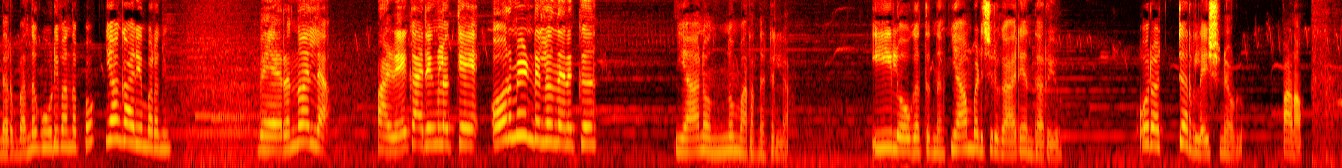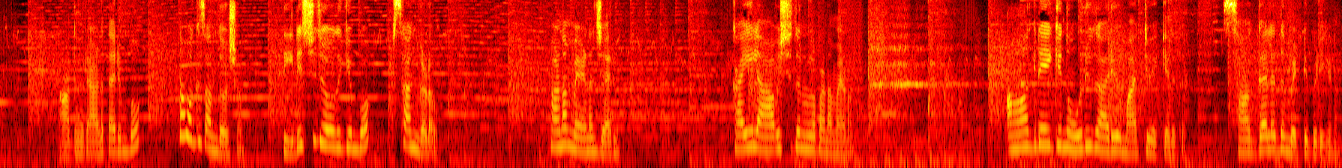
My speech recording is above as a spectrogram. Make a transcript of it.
നിർബന്ധം കൂടി വന്നപ്പോ ഞാൻ കാര്യം പറഞ്ഞു. വേറൊന്നുമല്ല പഴയ കാര്യങ്ങളൊക്കെ ഓർമ്മയുണ്ടല്ലോ നിനക്ക്? ഞാനൊന്നും മറന്നിട്ടില്ല. ഈ ലോകത്തുനിന്ന് ഞാൻ പഠിച്ചൊരു കാര്യം എന്താ അറിയോ ഒരൊറ്റ റിലേഷനേ ഉള്ളൂ പണം. അതൊരാൾ തരുമ്പോൾ നമുക്ക് സന്തോഷം. തിരിച്ചു ചോദിക്കുമ്പോൾ സങ്കടം പണം വേണം ചാരു. കയ്യിൽ ആവശ്യത്തിനുള്ള പണം വേണം. ആഗ്രഹിക്കുന്ന ഒരു കാര്യവും മാറ്റിവെക്കരുത്. സകലതും വെട്ടിപ്പിടിക്കണം.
